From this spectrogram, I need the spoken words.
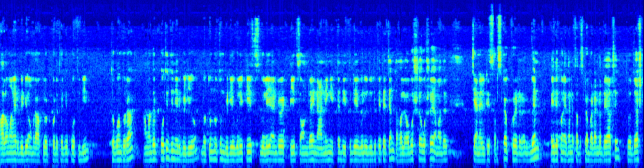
ভালো মানের ভিডিও আমরা আপলোড করে থাকি প্রতিদিন। তো বন্ধুরা, আমাদের প্রতিদিনের ভিডিও নতুন নতুন ভিডিওগুলি টিপসগুলি অ্যান্ড্রয়েড টিপস অনলাইন আর্নিং ইত্যাদি ইত্যাদি এগুলো যদি পেতে চান, তাহলে অবশ্যই অবশ্যই আমাদের চ্যানেলটি সাবস্ক্রাইব করে রাখবেন। এই দেখুন, এখানে সাবস্ক্রাইব বাটনটা দেওয়া আছে। তো জাস্ট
